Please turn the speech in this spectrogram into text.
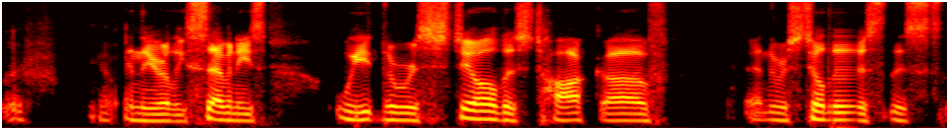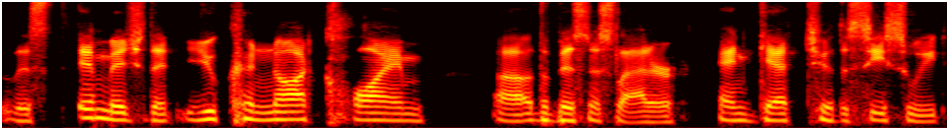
you know, in the early 70s, we there was still this talk of, and there was still this this this image that you cannot climb uh, the business ladder and get to the C-suite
